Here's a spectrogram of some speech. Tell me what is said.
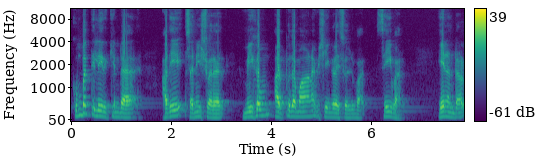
கும்பத்தில் இருக்கின்ற அதே சனீஸ்வரர் மிகவும் அற்புதமான விஷயங்களை சொல்வார் செய்வார். ஏனென்றால்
